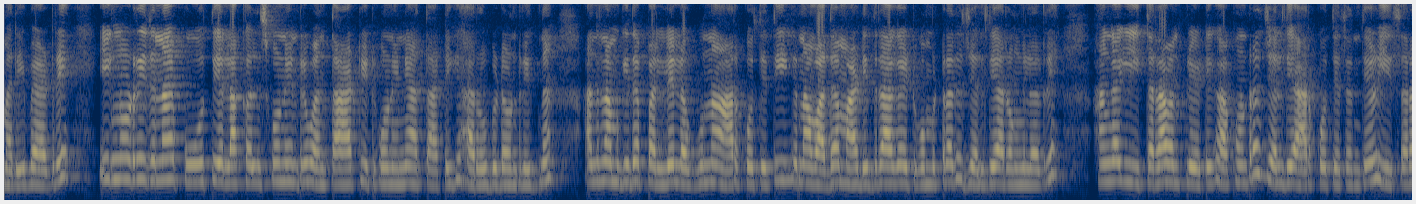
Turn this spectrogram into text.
ಮರಿಬೇಡ್ರಿ ಈಗ ನೋಡ್ರಿ, ಇದನ್ನು ಪೂರ್ತಿ ಎಲ್ಲ ಕಲಿಸ್ಕೊಂಡಿನಿ ರೀ ಒಂದು ತಾಟಿ ಇಟ್ಕೊಂಡಿನಿ, ಆ ತಾಟಿಗೆ ಹರು ಬಿಡೋಣ್ರಿ ಇದನ್ನ ಅಂದ್ರೆ ನಮಗಿದೆ ಪಲ್ಯ ಲಘುನ ಆರ್ಕೋತೈತಿ. ಈಗ ನಾವು ಅದ ಮಾಡಿದ್ರಾಗ ಇಟ್ಕೊಂಡ್ಬಿಟ್ರೆ ಅದು ಜಲ್ದಿ ಆರೋಂಗಿಲ್ಲ ರೀ ಹಾಗಾಗಿ ಈ ಥರ ಒಂದು ಪ್ಲೇಟಿಗೆ ಹಾಕೊಂಡ್ರೆ ಜಲ್ದಿ ಆರ್ಕೋತೈತೆ ಅಂತೇಳಿ ಈ ಥರ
